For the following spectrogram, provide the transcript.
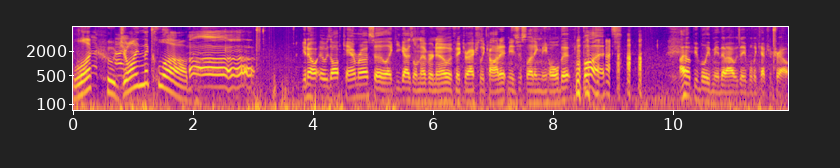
Look who joined the club. Ah! You know, it was off camera, so like you guys will never know if Victor actually caught it and he's just letting me hold it. But I hope you believe me that I was able to catch a trout.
